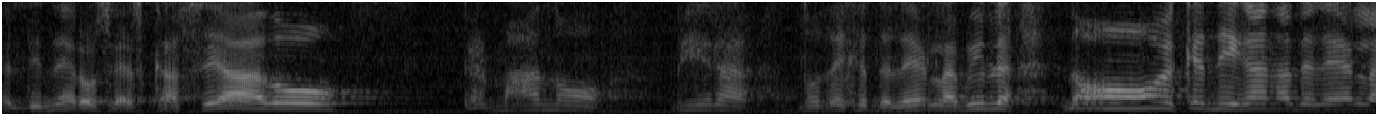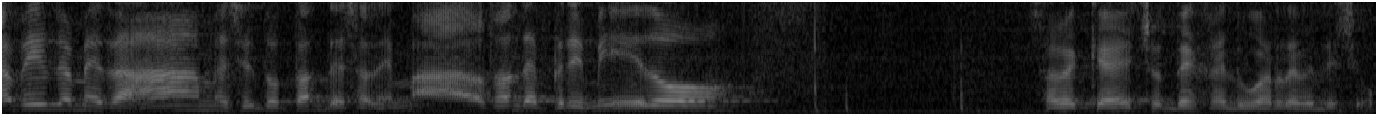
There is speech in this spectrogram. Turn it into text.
el dinero se ha escaseado. Hermano, mira, no dejes de leer la Biblia. No, es que ni ganas de leer la Biblia me dan, me siento tan desanimado, tan deprimido. ¿Sabe qué ha hecho? Deja el lugar de bendición.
